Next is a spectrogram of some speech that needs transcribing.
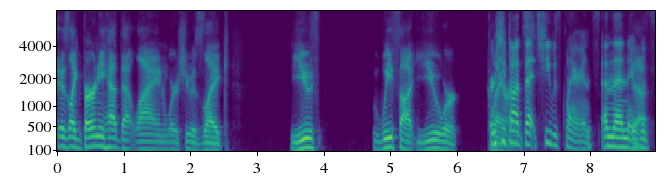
It was like Bernie had that line where she was like, "You, th- we thought you were." or she thought that she was Clarence, and then it Yeah. was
